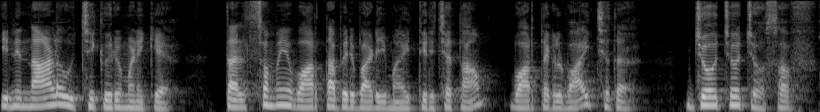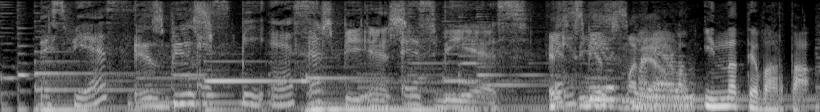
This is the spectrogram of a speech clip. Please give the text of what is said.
ഇനി നാളെ ഉച്ചയ്ക്ക് ഒരു മണിക്ക് തത്സമയ വാർത്താ പരിപാടിയുമായി തിരിച്ചെത്താം. വാർത്തകൾ വായിച്ചത് ജോജോ ജോസഫ്. SBS ഇന്നത്തെ വാർത്ത.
